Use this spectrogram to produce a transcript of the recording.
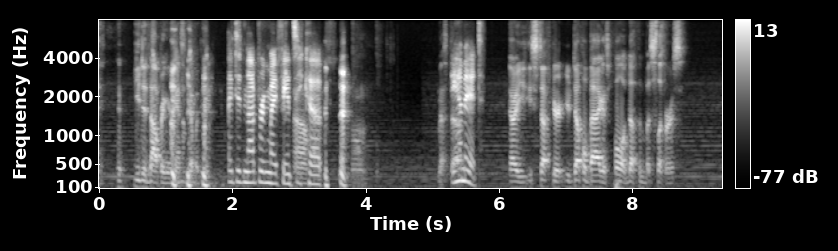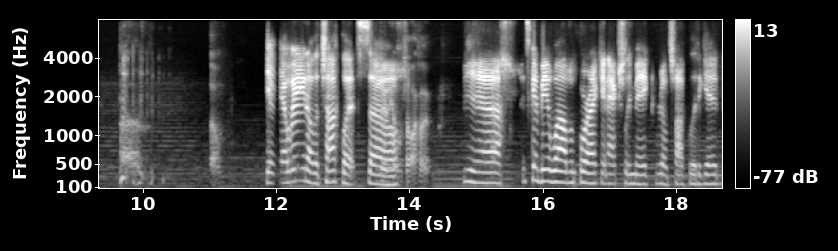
you did not bring your fancy cup with you. I did not bring my fancy Oh. cup. Um, messed up. Damn it. No, you, you stuffed your your duffel bag is full of nothing but slippers. Um, so Yeah, we ate all the chocolates, maybe a so little chocolate. yeah, it's gonna be a while before I can actually make real chocolate again.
